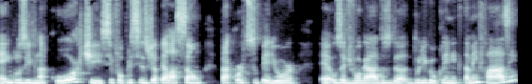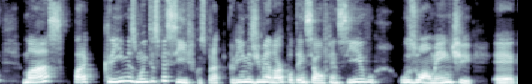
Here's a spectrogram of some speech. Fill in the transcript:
é, inclusive na corte, e se for preciso de apelação para a corte superior, é, os advogados da, do Legal Clinic também fazem, mas para crimes muito específicos, para crimes de menor potencial ofensivo, usualmente é,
